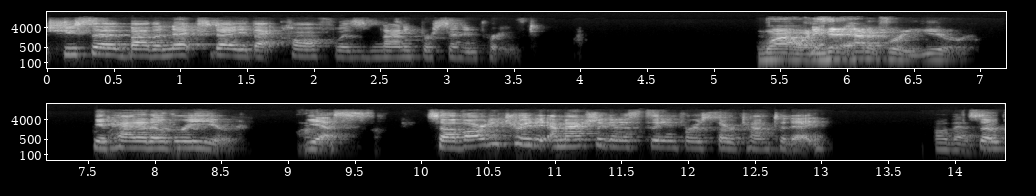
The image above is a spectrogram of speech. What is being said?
she said by the next day that cough was 90% improved. Wow. And he had had it for a year. He had had it over a year. Yes. So I've already treated, I'm actually going to see him for his third time today. Oh, that's so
